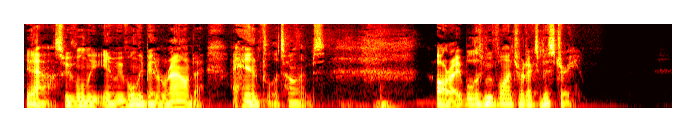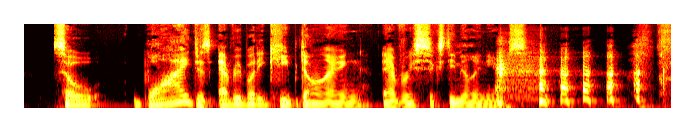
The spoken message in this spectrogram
yeah. So we've only, you know, we've only been around a, a handful of times. All right, well, let's move on to our next mystery. So, why does everybody keep dying every 60 million years?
